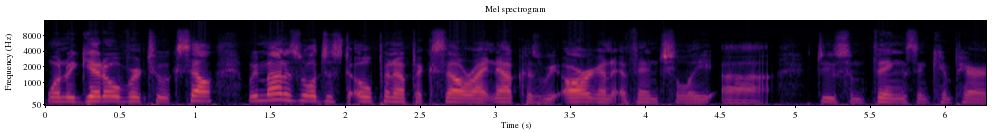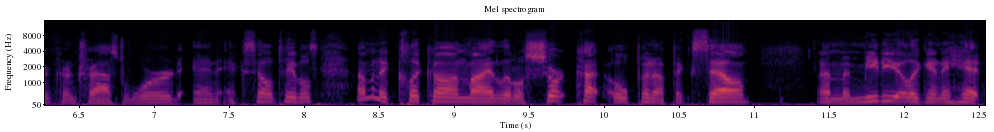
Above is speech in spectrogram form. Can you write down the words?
When we get over to Excel, we might as well just open up Excel right now because we are going to eventually uh, do some things and compare and contrast Word and Excel tables. I'm going to click on my little shortcut, Open up Excel. I'm immediately going to hit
